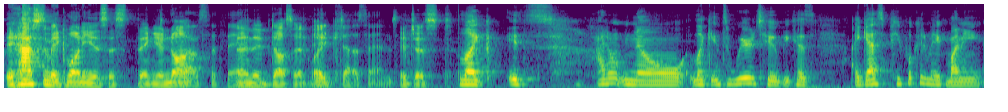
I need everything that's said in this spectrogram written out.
it has to make money is this thing. You're not, That's the thing. and it doesn't. Like it doesn't it just like it's i don't know like it's weird too because i guess people can make money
